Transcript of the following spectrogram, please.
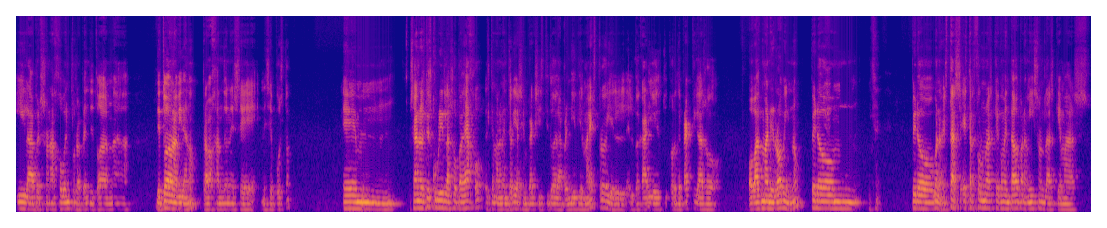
y la persona joven pues aprende toda una, de toda una vida, ¿no? Trabajando en ese, en ese puesto. Em, o sea, no es descubrir la sopa de ajo, el tema de la mentoría siempre ha existido el aprendiz y el maestro y el, el becario y el tutor de prácticas o, o Batman y Robin, ¿no? Pero, mm, pero bueno, estas, estas fórmulas que he comentado para mí son las que más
